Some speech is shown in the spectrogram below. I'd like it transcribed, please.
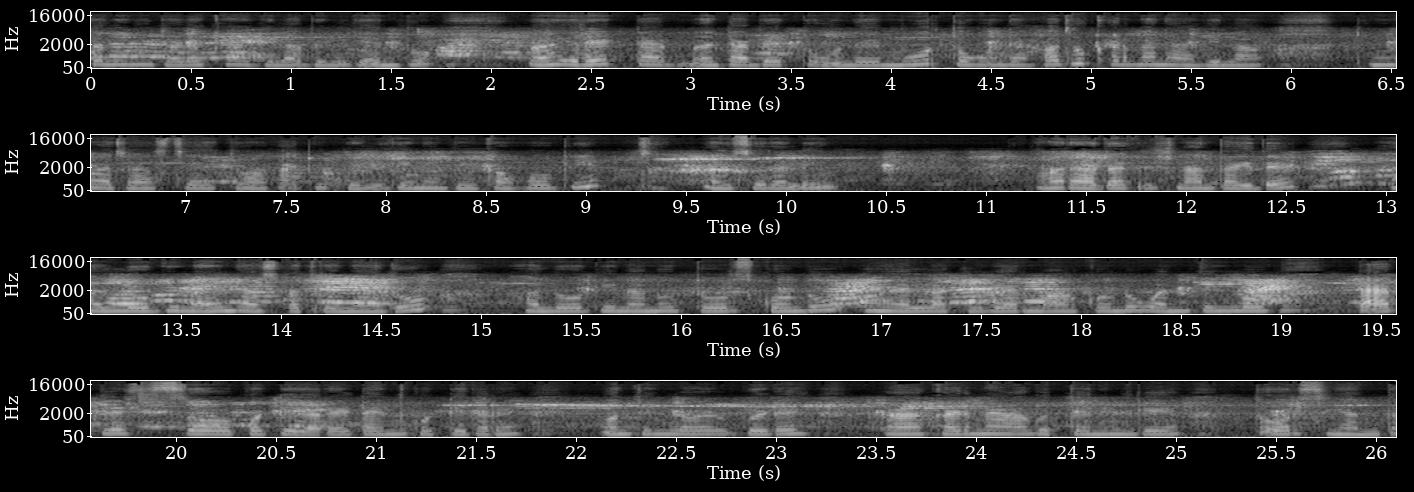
ತಲೆನೋವು ತಡಕ್ಕೆ ಆಗಿಲ್ಲ ಬೆಳಿಗ್ಗೆ ಅಂತೂ ಎರಡು ಟ್ಯಾಬ್ ಟ್ಯಾಬ್ಲೆಟ್ ತೊಗೊಂಡೆ, ಮೂರು ತೊಗೊಂಡೆ, ಆದರೂ ಕಡಿಮೆನೇ ಆಗಿಲ್ಲ. ತುಂಬ ಜಾಸ್ತಿ ಆಯಿತು. ಹಾಗಾಗಿ ಬೆಳಿಗ್ಗೆನೇ ಬೇಗ ಹೋಗಿ ಮೈಸೂರಲ್ಲಿ ರಾಧಾಕೃಷ್ಣ ಅಂತ ಇದೆ. ಅಲ್ಲೋಗಿ ಮೈಂಡ್ ಆಸ್ಪತ್ರೆನೇ ಅದು. ಅಲ್ಲೋಗಿ ನಾನು ತೋರಿಸ್ಕೊಂಡು, ಎಲ್ಲ ಕ್ಲಿಯರ್ ಮಾಡಿಕೊಂಡು, ಒಂದು ತಿಂಗಳು ಟ್ಯಾಬ್ಲೆಟ್ಸು ಕೊಟ್ಟಿದ್ದಾರೆ ಟೈಮ್ ಕೊಟ್ಟಿದ್ದಾರೆ. ಒಂದು ತಿಂಗಳ ಒಳಗಡೆ ಕಡಿಮೆ ಆಗುತ್ತೆ ನಿಮಗೆ, ತೋರಿಸಿ ಅಂತ.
